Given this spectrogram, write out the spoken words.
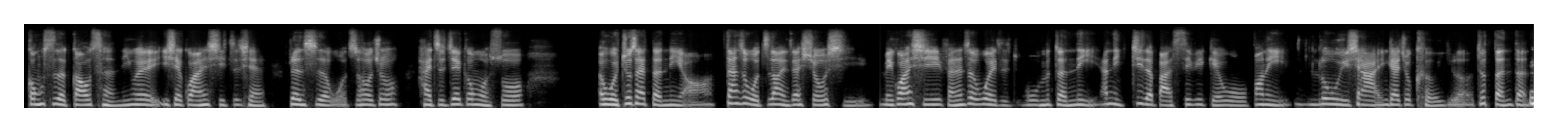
公司的高层，因为一些关系之前认识了我之后，就还直接跟我说。”哎，我就在等你哦，但是我知道你在休息，没关系，反正这个位置我们等你。那你记得把 CV 给我，我帮你录一下，应该就可以了。就等等的。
